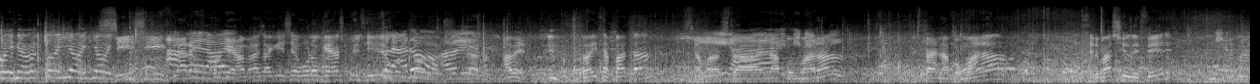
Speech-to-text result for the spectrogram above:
oye, oye, oye. Sí, sí, claro, ver, porque además aquí seguro que has coincidido con todos. a ver. Claro. A ver, Ray Zapata, está en la ay, pomada. Está en la pomada, Gervasio de Fer Mi hermano.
